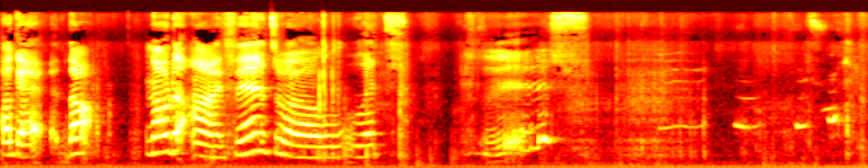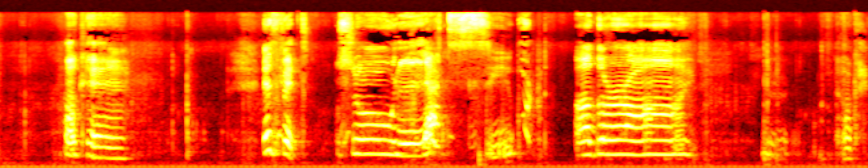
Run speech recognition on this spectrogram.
Okay, the now the eye fits. Well, let's this. Okay, it fits. So let's see what other eye. Okay.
